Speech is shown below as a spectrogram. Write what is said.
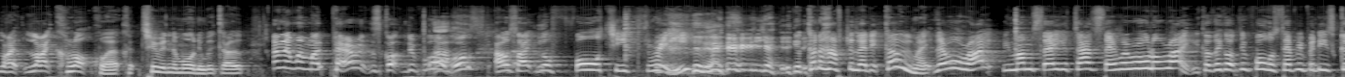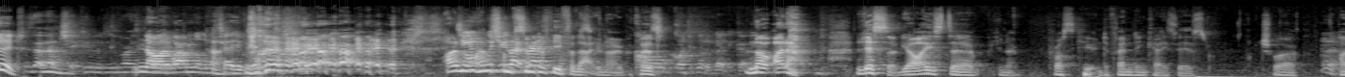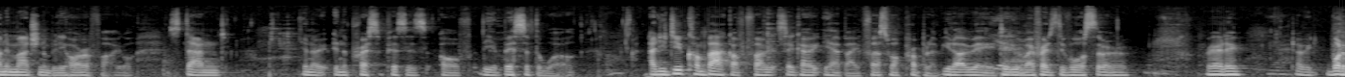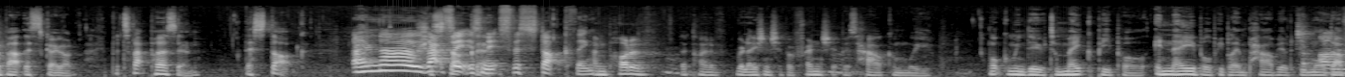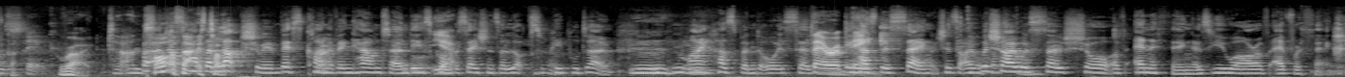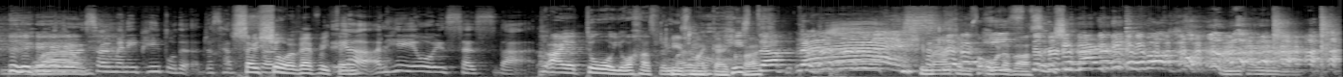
like like clockwork, at two in the morning would go. And then when my parents got divorced, ah. I was like, "You're 43. You're gonna have to let it go, mate. They're all right. Your mum's there, your dad's there. We're all all right because they got divorced. Everybody's good." Is that that chick who lives in Rose No, I, I'm not gonna tell you. I Do you- know, I have some like sympathy for that, you know, because oh God, you gotta let it go. no, I don't. Listen, you know, I used to, you know, prosecute and defending cases which were unimaginably horrifying or stand, you know, in the precipices of the abyss of the world. And you do come back after five minutes and go, yeah, babe, first world problem. You know what I mean? Dealing with my friend's divorce. Really? Do you know what I mean? What about this going on? But to that person, they're stuck. I know She's that's it, isn't it? It's the stuck thing. And part of the kind of relationship of friendship is how can we, what can we do to make people, enable people, empower people to be more unstick. davka? Right. To un- But Part just of that have is the time- luxury of this kind of encounter and these Yeah. conversations that lots of people don't. Mm-hmm. My husband always says Therapy. he has this saying, which is, "I wish I was so sure of anything as you are of everything." There are so many people that just have So sure of everything. Yeah, and he always says that. I adore your husband. He's by the my way. gay He's crush. the best. She married him for all of us. The, she married him for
